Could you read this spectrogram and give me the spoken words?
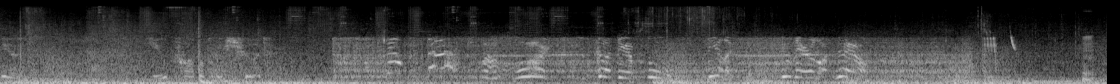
Yes. You probably should. Oh, boy! Goddamn fool! Steal it! Do the airlock now! Hmm.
